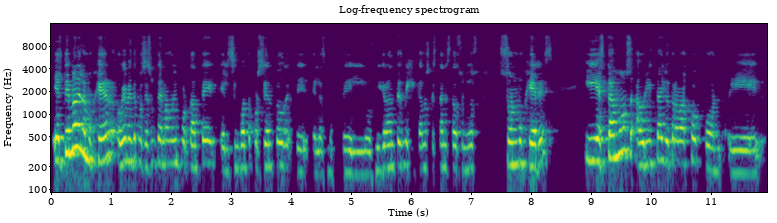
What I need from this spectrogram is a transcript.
El tema de la mujer, obviamente, pues es un tema muy importante. El 50% de, de los migrantes mexicanos que están en Estados Unidos son mujeres. Y estamos ahorita, yo trabajo con, eh,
